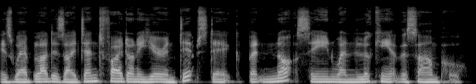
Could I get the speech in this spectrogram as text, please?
is where blood is identified on a urine dipstick but not seen when looking at the sample.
